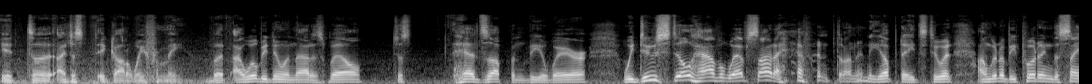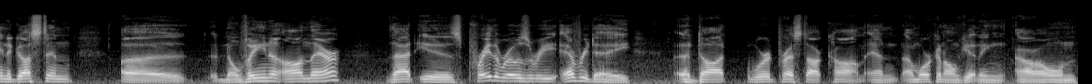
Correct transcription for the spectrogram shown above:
it uh, I just it got away from me. But I will be doing that as well. Just heads up and be aware. We do still have a website. I haven't done any updates to it. I'm going to be putting the St. Augustine uh, novena on there. That is pray the rosary every day uh, dot wordpress.com and I'm working on getting our own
